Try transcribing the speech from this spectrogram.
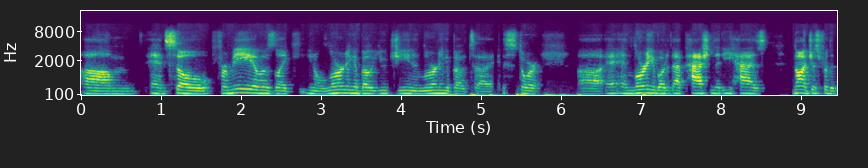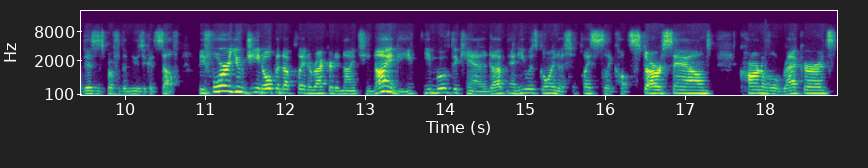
Um, and so for me, it was like, you know, learning about Eugene and learning about uh, his store uh, and, and, learning about that passion that he has, not just for the business, but for the music itself. Before Eugene opened up Play De Record in 1990, he moved to Canada and he was going to places like called Star Sound, Carnival Records,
